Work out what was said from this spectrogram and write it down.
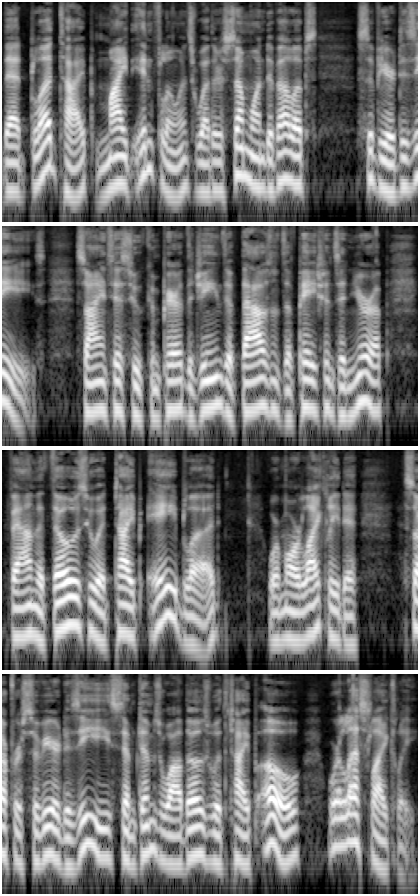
that blood type might influence whether someone develops severe disease. Scientists who compared the genes of thousands of patients in Europe found that those who had type A blood were more likely to suffer severe disease symptoms, while those with type O were less likely.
